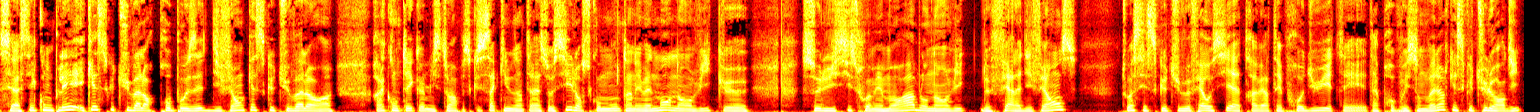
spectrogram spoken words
C'est assez complet. Et qu'est-ce que tu vas leur proposer de différent? Qu'est-ce que tu vas leur euh, raconter comme histoire? Parce que c'est ça qui nous intéresse aussi. Lorsqu'on monte un événement, on a envie que celui-ci soit mémorable, on a envie de faire la différence. Toi, c'est ce que tu veux faire aussi à travers tes produits et ta proposition de valeur. Qu'est-ce que tu leur dis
